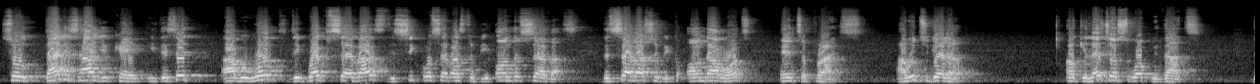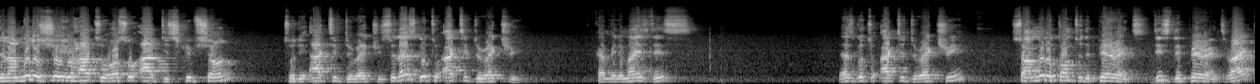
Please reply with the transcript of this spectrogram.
So that is how you can, if they say uh, want the web servers, the SQL servers to be on the servers. The servers should be under what? Enterprise. Are we together? Okay, let's just work with that. Then I'm going to show you how to also add description to the Active Directory. So let's go to Active Directory. Can minimize this. Let's go to Active Directory. So I'm going to come to the parent. This is the parent, right?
